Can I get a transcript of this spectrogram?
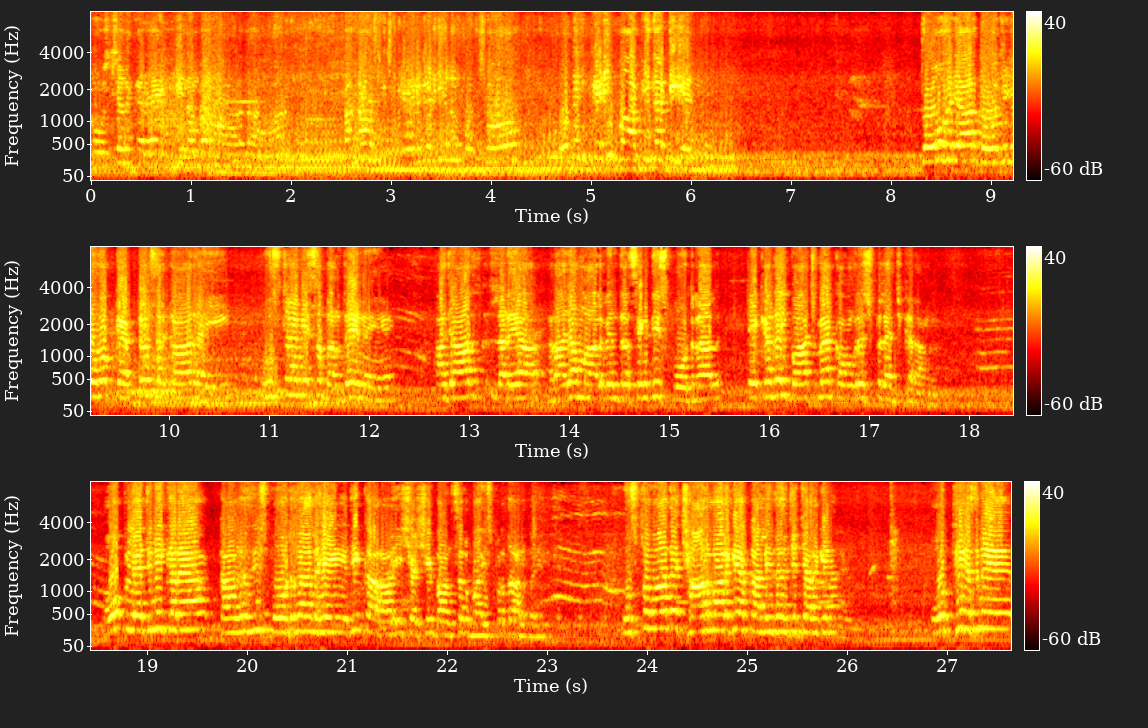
ਕੁਐਸਚਨ ਕਰਿਆ 21 ਨੰਬਰ ਮਾਰ ਦਾ। ਕਹਿੰਦਾ ਉਸ ਸਟੇਟ ਕਿਹੜੀ ਨੂੰ ਪੁੱਛੋ। ਉਹਦੇ ਕਿਹੜੀ ਪਾਰਟੀ ਦਾ ਡੀਐਨ 2002 ਚ ਜਦੋਂ ਕੈਪਟਨ ਸਰਕਾਰ ਰਹੀ ਉਸ ਟਾਈਮ ਇਸ ਬੰਦੇ ਨੇ ਆਜ਼ਾਦ ਲੜਿਆ ਰਾਜਾ ਮਾਲਵਿੰਦਰ ਸਿੰਘ ਦੀ ਸਪੋਰਟ ਨਾਲ ਇਹ ਕਹਿੰਦਾ ਹੀ ਬਾਅਦ ਮੈਂ ਕਾਂਗਰਸ ਪਲੇਜ ਕਰਾਂਗਾ। ਉਹ ਪਲੇਜ ਨਹੀਂ ਕਰਿਆ, ਕਾਂਗਰਸ ਦੀ ਸਪੋਰਟ ਨਾਲ ਇਹ ਇਹਦੀ ਘਰ ਵਾਲੀ ਸ਼ਸ਼ੀ ਬਾਂਸਲ ਵਾਈਸ ਪ੍ਰਧਾਨ ਬਣੀ। ਉਸ ਤੋਂ ਬਾਅਦ ਇਹ ਛਾਲ ਮਾਰ ਕੇ ਅਕਾਲੀ ਦਲ ਚ ਚਲ ਗਿਆ। ਉੱਥੇ ਇਸਨੇ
